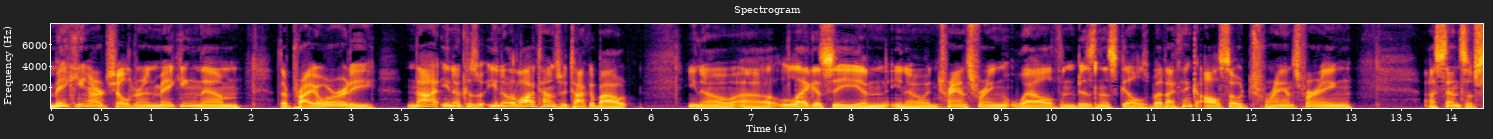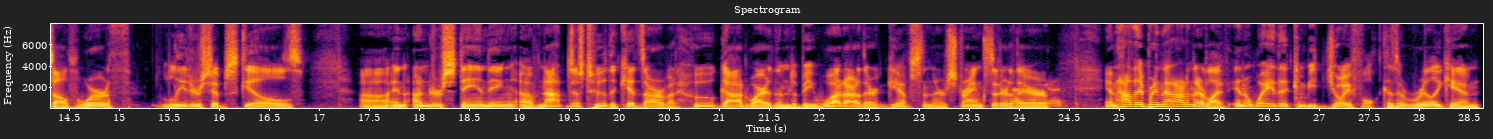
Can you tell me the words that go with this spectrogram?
making our children, making them the priority, not you know, because you know, a lot of times we talk about you know uh, legacy and you know and transferring wealth and business skills, but I think also transferring a sense of self worth, leadership skills, uh, an understanding of not just who the kids are, but who God wired them to be. What are their gifts and their strengths that are exactly there, it. and how they bring that out in their life in a way that can be joyful, because it really can.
